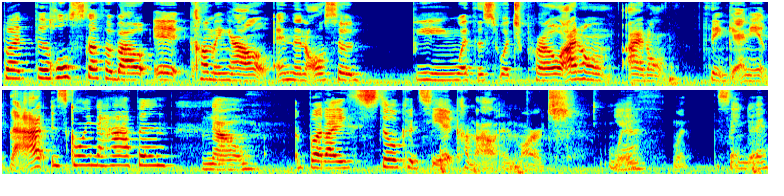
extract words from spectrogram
But the whole stuff about it coming out and then also being with the Switch Pro, I don't I don't think any of that is going to happen. No. But I still could see it come out in March with Yeah. with the same day.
